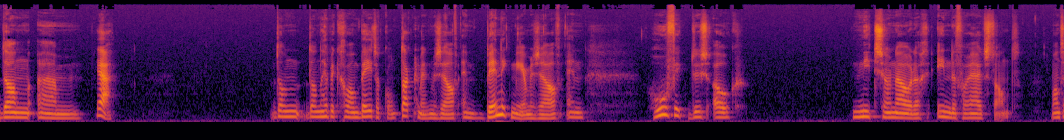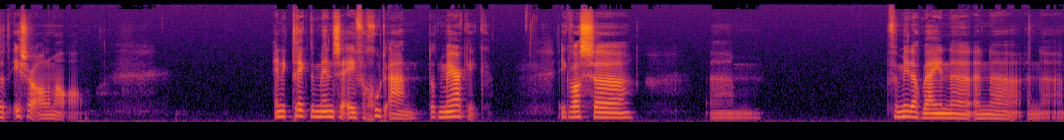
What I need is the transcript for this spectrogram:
dan, um, ja, dan, dan heb ik gewoon beter contact met mezelf en ben ik meer mezelf. En hoef ik dus ook niet zo nodig in de vooruitstand. Want het is er allemaal al. En ik trek de mensen even goed aan. Dat merk ik. Ik was uh, um, vanmiddag bij een, uh, een, uh, een ehm,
